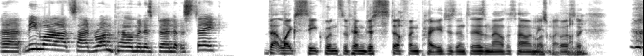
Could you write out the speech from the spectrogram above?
Uh, meanwhile, outside, Ron Perlman is burned at the stake. That like sequence of him just stuffing pages into his mouth is how I That meet was him quite personally. funny.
